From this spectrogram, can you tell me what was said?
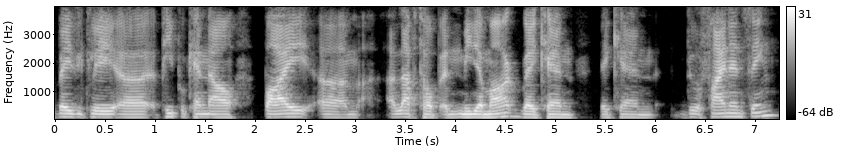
Basically, uh, people can now buy um, a laptop at MediaMarkt. They can they can do a financing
